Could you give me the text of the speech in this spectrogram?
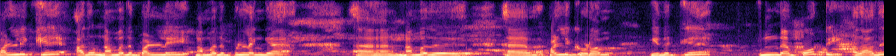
பள்ளிக்கு அதுவும் நமது பள்ளி நமது பிள்ளைங்க நமது பள்ளிக்கூடம் இதுக்கு இந்த போட்டி அதாவது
